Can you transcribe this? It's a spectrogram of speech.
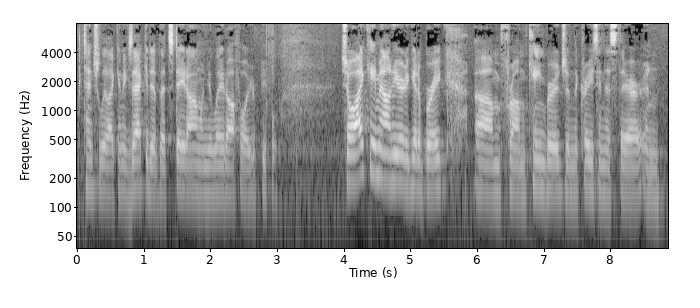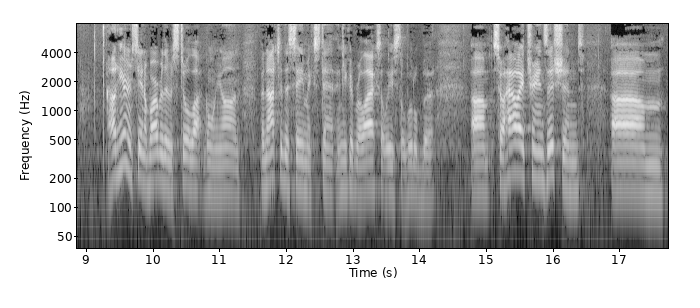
potentially like an executive that stayed on when you laid off all your people. So I came out here to get a break um, from Cambridge and the craziness there. And out here in Santa Barbara, there was still a lot going on, but not to the same extent, and you could relax at least a little bit. Um, so, how I transitioned, um,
